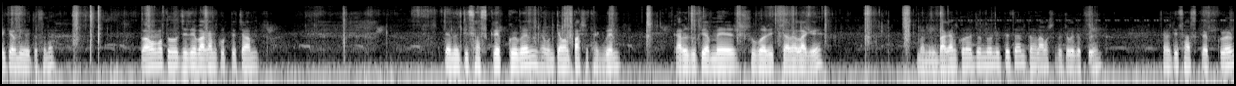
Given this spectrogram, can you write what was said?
এই কারণেই হইতেছে না। তো আমার মতো যে যে বাগান করতে চান, চ্যানেলটি সাবস্ক্রাইব করবেন এমনকি আমার পাশে থাকবেন। কারও যদি আপনার সুপারির চারা লাগে মানে বাগান করার জন্য নিতে চান, তাহলে আমার সাথে যোগাযোগ করুন। চ্যানেলটি সাবস্ক্রাইব করুন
